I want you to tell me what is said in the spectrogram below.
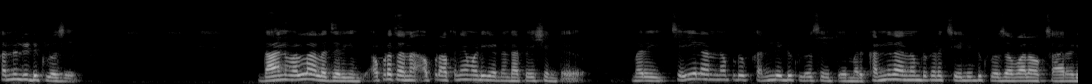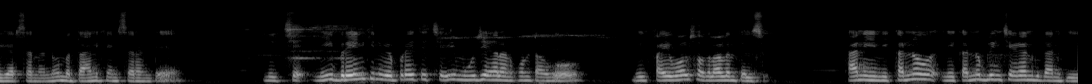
కన్ను లిడ్ క్లోజ్ అయింది. దానివల్ల అలా జరిగింది. అప్పుడు తన అప్పుడు అతనేం అడిగాడంటే ఆ పేషెంట్ మరి చెయ్యలు అన్నప్పుడు కన్ను లిడ్ క్లోజ్ అయితే మరి కన్నులు అన్నప్పుడు కూడా చెయ్యి లిడ్ క్లోజ్ అవ్వాలా? ఒకసారి అడిగారు సార్ నన్ను. మరి దానికి ఏంటి సార్ అంటే నీ చె నీ బ్రెయిన్కి నువ్వు ఎప్పుడైతే చెయ్యి మూవ్ చేయాలనుకుంటావో నీకు ఫైవ్ వోల్ట్స్ వదలాలని తెలుసు. కానీ నీ కన్ను నీ కన్ను బ్లింక్ చేయడానికి దానికి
